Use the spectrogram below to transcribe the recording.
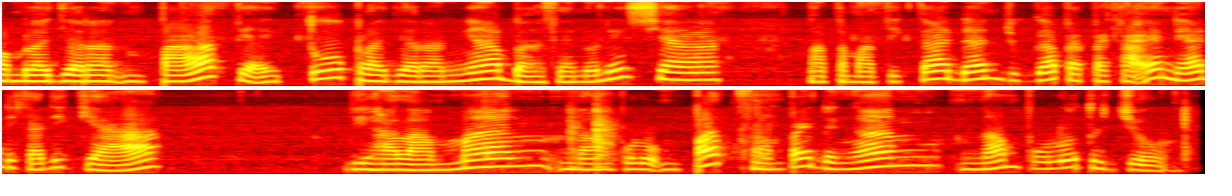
pembelajaran 4 yaitu pelajarannya bahasa Indonesia, matematika dan juga PPKN ya adik-adik ya. Di halaman 64 sampai dengan 67.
